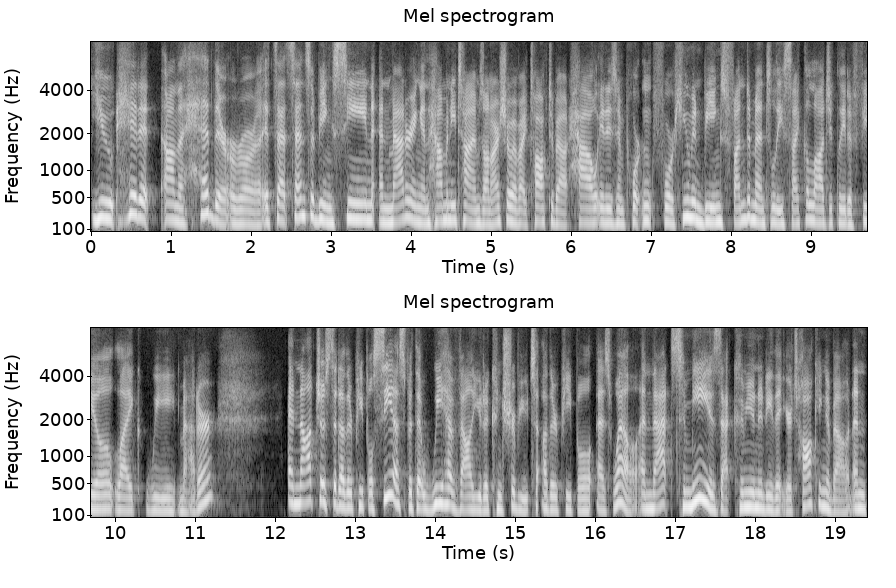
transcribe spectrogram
you hit it on the head there, Aurora. It's that sense of being seen and mattering. And how many times on our show have I talked about how it is important for human beings fundamentally, psychologically, to feel like we matter? And not just that other people see us, but that we have value to contribute to other people as well. And that to me is that community that you're talking about. And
